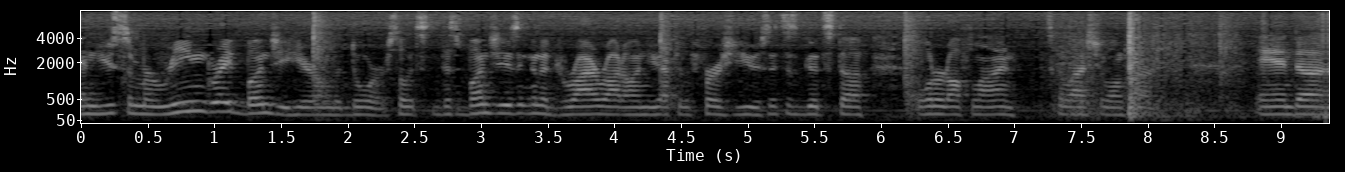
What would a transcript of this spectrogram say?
and use some marine grade bungee here on the door. So it's this bungee isn't gonna dry rot on you after the first use. This is good stuff, ordered offline. It's gonna last you a long time. And uh,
